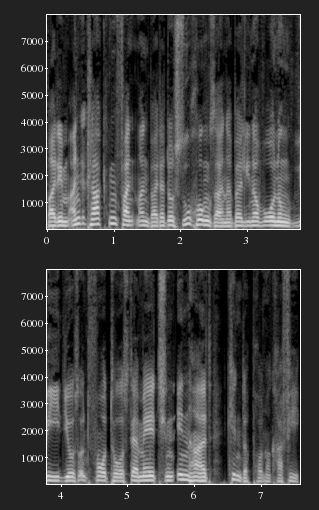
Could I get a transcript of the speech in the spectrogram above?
Bei dem Angeklagten fand man bei der Durchsuchung seiner Berliner Wohnung Videos und Fotos der Mädchen, Inhalt Kinderpornografie.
